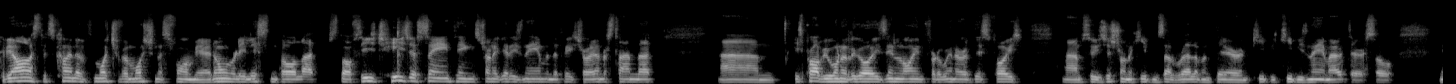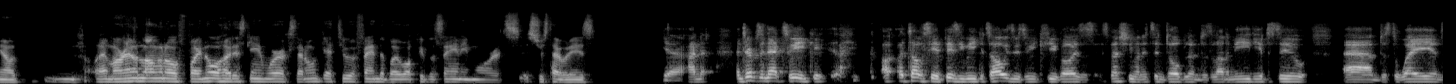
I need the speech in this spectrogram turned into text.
to be honest, it's kind of much of a muchness for me. I don't really listen to all that stuff. He's, he's just saying things, trying to get his name in the picture. I understand that. Um, he's probably one of the guys in line for the winner of this fight. Um, so he's just trying to keep himself relevant there and keep keep his name out there. So, you know, I'm around long enough. I know how this game works. I don't get too offended by what people say anymore. It's it's just how it is. Yeah, and in terms of next week, it's obviously a busy week. It's always a busy week for you guys, especially when it's in Dublin. There's a lot of media to do, um, just the weigh and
